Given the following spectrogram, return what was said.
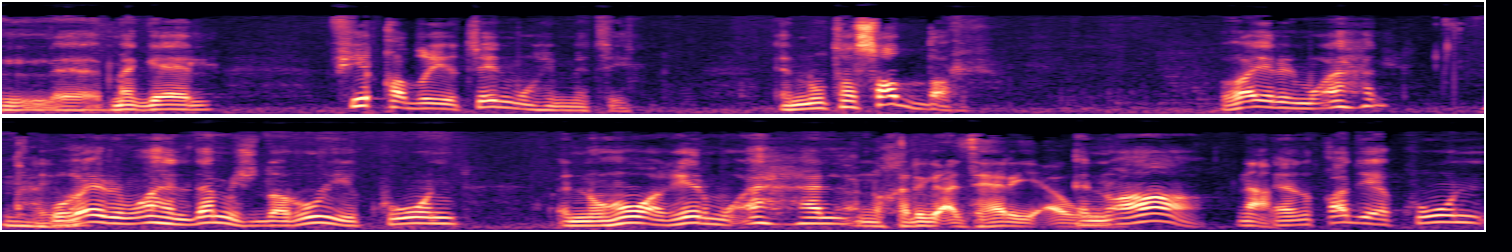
المجال في قضيتين مهمتين إنه تصدر غير المؤهل أيوة. وغير المؤهل ده مش ضروري يكون إنه هو غير مؤهل إنه خريج أزهري أو إنه آه نعم. لأن قد يكون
